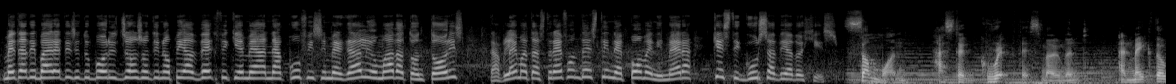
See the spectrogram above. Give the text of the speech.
Μετά την παρέτηση του Μπόρις Τζόνσον, την οποία δέχθηκε με ανακούφιση μεγάλη ομάδα των Τόρις, τα βλέμματα στρέφονται στην επόμενη μέρα και στην κούρσα διαδοχής. Someone has to grip this moment and make the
